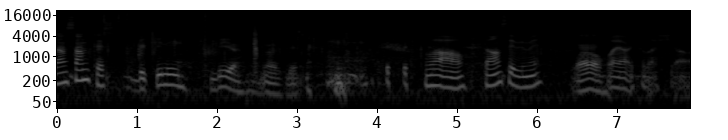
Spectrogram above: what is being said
Danzantes. Bikini beer. No, it's beer. Wow, dans evi mi? Wow. Vay arkadaş ya.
